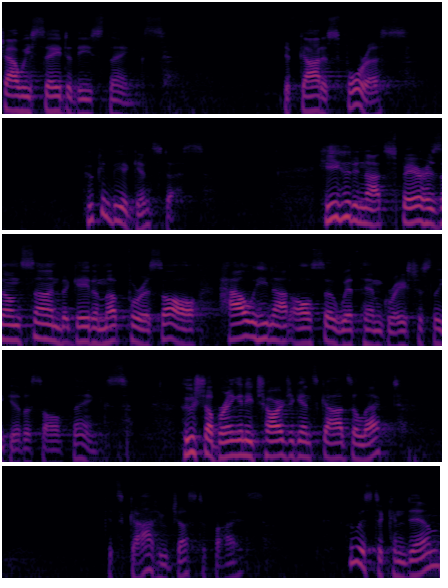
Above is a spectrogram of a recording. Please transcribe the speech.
shall we say to these things? If God is for us, who can be against us? He who did not spare his own son, but gave him up for us all, how will he not also with him graciously give us all things? Who shall bring any charge against God's elect? It's God who justifies. Who is to condemn?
